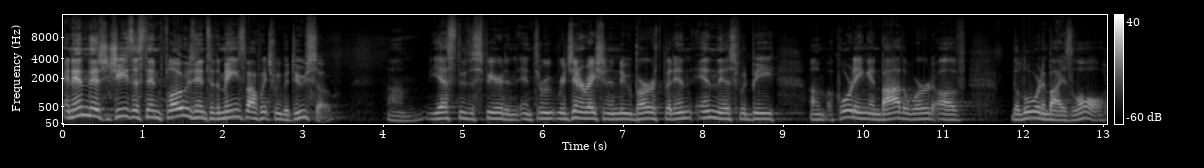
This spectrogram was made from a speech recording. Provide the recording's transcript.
And in this, Jesus then flows into the means by which we would do so. Um, yes, through the Spirit and, and, through regeneration and new birth, but in, in this would be um, according and by the word of the Lord and by his law.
